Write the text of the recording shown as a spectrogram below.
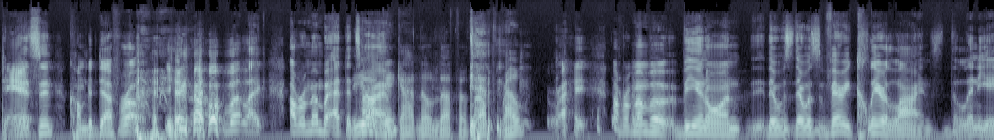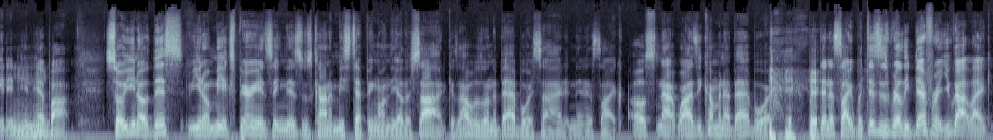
dancing, come to death row. You know, but like I remember at the You time, ain't got no love for death row. right? I remember being on. There was there was very clear lines delineated Mm-hmm. in hip hop. So you know this, you know me experiencing this was kind of me stepping on the other side because I was on the bad boy side, and then it's like, oh snap, why is he coming at bad boy? but then it's like, but this is really different. You got like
